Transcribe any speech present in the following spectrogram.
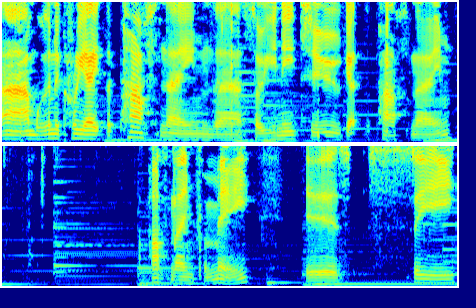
And we're going to create the path name there. So you need to get the path name. Path name for me is C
